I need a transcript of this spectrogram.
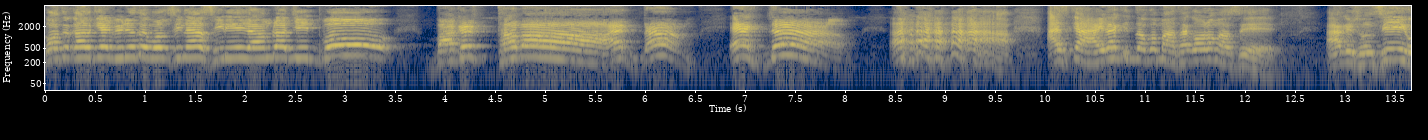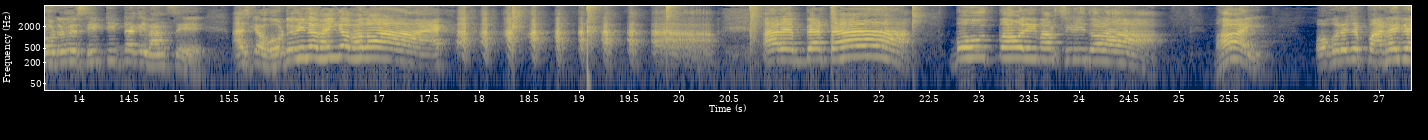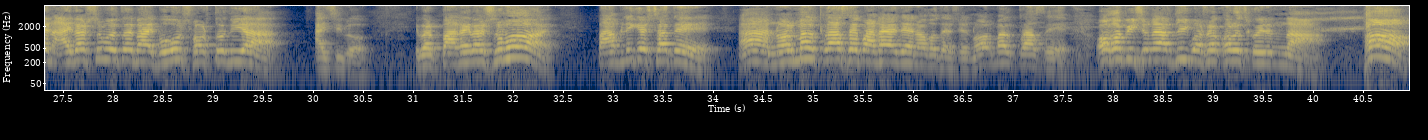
গতকালকের ভিডিওতে বলছি না, সিরিজ আমরা জিতবো। বাঘের থাবা, একদম একদম। আজকে আইরা কিন্তু মাথা গরম আছে। আগে শুনছি, হোটেলের সিট টিট নাকি ভাঙছে। আজকে হোটেলই না ভাঙ্গা ভালায় আরে বেটা, বহুত পাওয়ালি মারছিলি তোরা ভাই ওখানে যে পাঠাইবেন, আইবার সময় তো ভাই বহু শর্ত দিয়া। আইছিল। এবার পাঠাইবার সময় পাবলিকের সাথে হ্যাঁ নর্মাল ক্লাসে পাঠায় দেন অগত এসে নর্মাল ক্লাসে অগ পিছনে আর দুই বছর খরচ করেন না। হ্যাঁ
